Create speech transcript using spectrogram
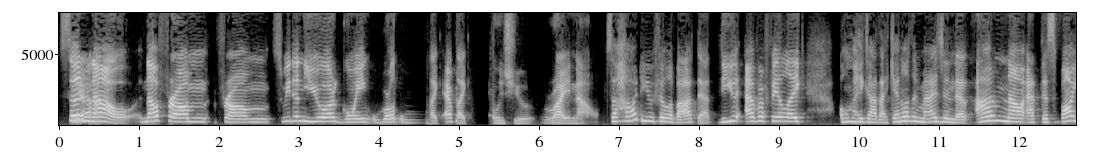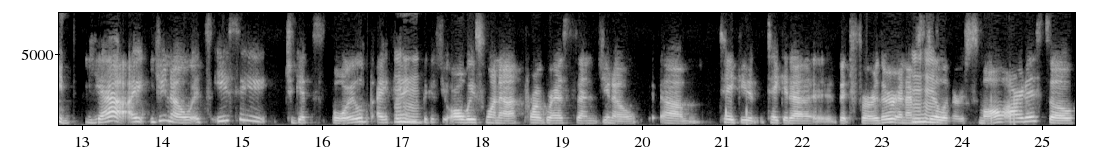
So yeah. now now from from sweden you are going world like like with you right now. So how do you feel about that? Do you ever feel like oh my god i cannot imagine that i'm now at this point? Yeah i you know it's easy to get spoiled i think mm-hmm. because you always want to progress and you know um, take it take it a bit further and i'm mm-hmm. still a very small artist so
